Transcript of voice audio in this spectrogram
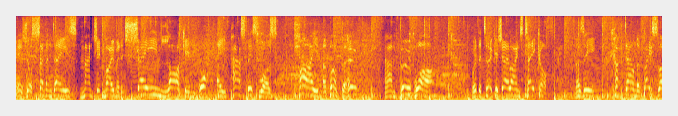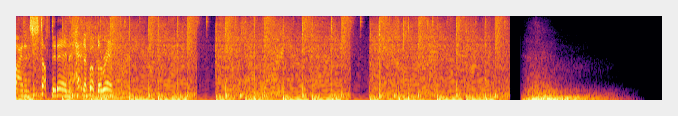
here's your seven days magic moment. Shane Larkin, what a pass this was. High above the hoop. And Beaubois with the Turkish Airlines takeoff as he cut down the baseline and stuffed it in, head above the rim.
